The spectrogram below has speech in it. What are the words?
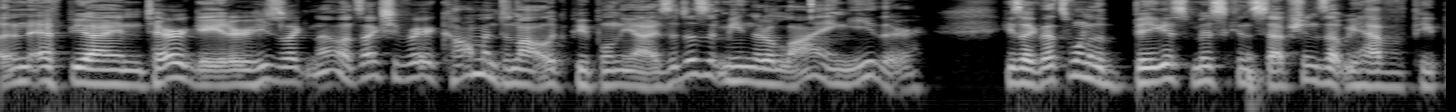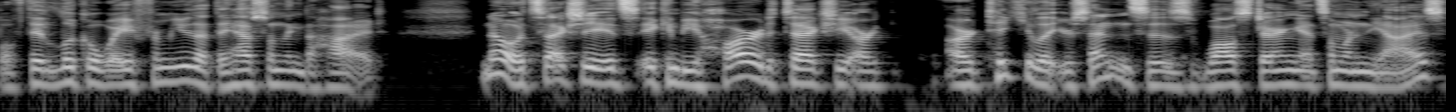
uh, an FBI interrogator, he's like, no, it's actually very common to not look people in the eyes. It doesn't mean they're lying either. He's like, that's one of the biggest misconceptions that we have of people. If they look away from you, that they have something to hide. No, it's actually it's it can be hard to actually art- articulate your sentences while staring at someone in the eyes.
